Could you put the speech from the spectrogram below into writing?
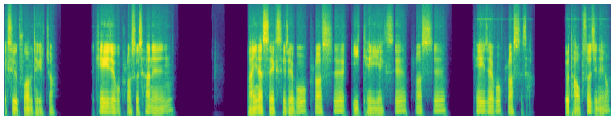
X 구하면 되겠죠. K제곱 플러스 4는 마이너스 X제곱 플러스 2KX 플러스 K제곱 플러스 4. 이거 다 없어지네요.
